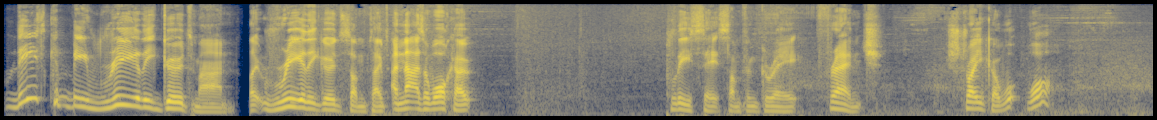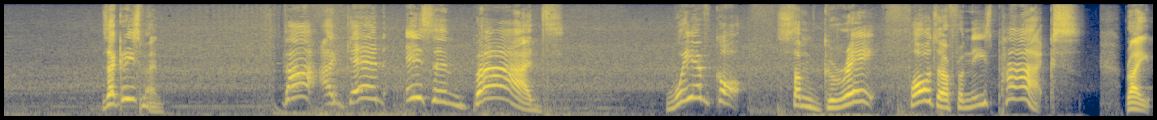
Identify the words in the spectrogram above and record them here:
These can be really good, man. Like, really good sometimes. And that is a walkout. Please say it's something great. French. Striker. What? What? Is that Griezmann? That, again, isn't bad. We have got some great fodder from these packs. Right.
